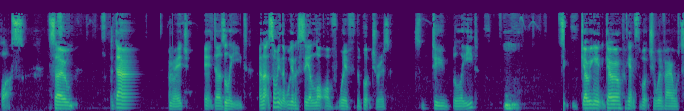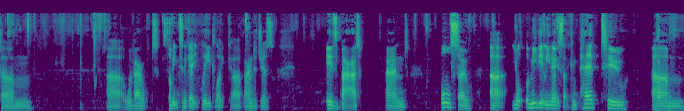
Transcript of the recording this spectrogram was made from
plus. So the damage it does lead, and that's something that we're going to see a lot of with the butcher is do bleed. Mm. Going in, going up against the butcher without um, uh, without something to negate bleed like uh, bandages is bad, and also uh, you'll immediately notice that compared to um,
